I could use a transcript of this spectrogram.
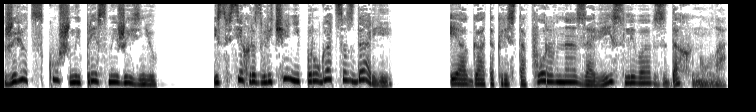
Живет скучной пресной жизнью. Из всех развлечений поругаться с Дарьей». И Агата Кристофоровна завистливо вздохнула.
